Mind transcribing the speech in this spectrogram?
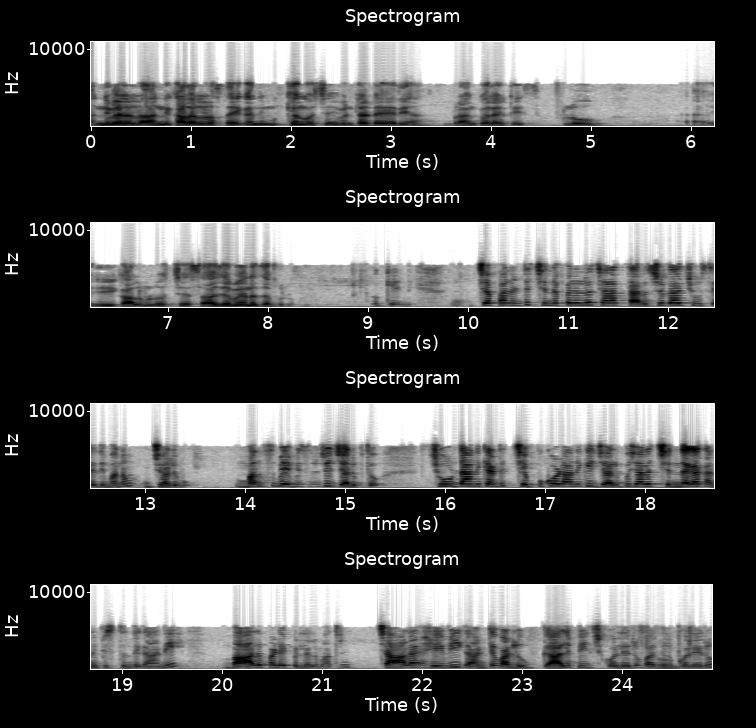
అన్ని వేళల్లో అన్ని కాలాల్లో వస్తాయి కానీ ముఖ్యంగా వచ్చే వింటర్ డయేరియా బ్రాంకోలైటిస్ ఫ్లూ ఈ కాలంలో వచ్చే సహజమైన జబ్బులు. ఓకే అండి. చెప్పాలంటే చిన్నపిల్లలు చాలా తరచుగా చూసేది మనం జలుబు. మంత్స్ బేబీస్ నుంచి జలుబుతో. చూడడానికి అంటే చెప్పుకోవడానికి జలుబు చాలా చిన్నగా కనిపిస్తుంది కానీ బాధపడే పిల్లలు మాత్రం చాలా హెవీగా అంటే వాళ్ళు గాలి పీల్చుకోలేరు వదులుకోలేరు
